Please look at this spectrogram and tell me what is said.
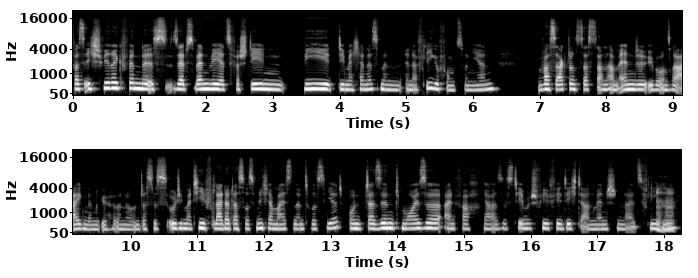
was ich schwierig finde, ist, selbst wenn wir jetzt verstehen, wie die Mechanismen in der Fliege funktionieren, was sagt uns das dann am Ende über unsere eigenen Gehirne? Und das ist ultimativ leider das, was mich am meisten interessiert. Und da sind Mäuse einfach ja systemisch viel, viel dichter an Menschen als Fliegen. Mhm.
